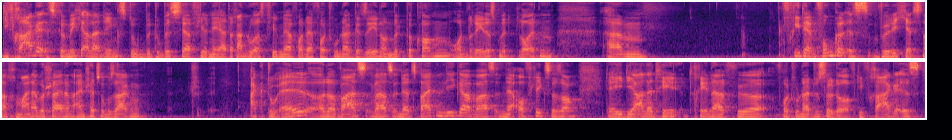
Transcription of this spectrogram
Die Frage ist für mich allerdings, du, du bist ja viel näher dran, du hast viel mehr von der Fortuna gesehen und mitbekommen und redest mit Leuten. Ähm, Friedhelm Funkel ist, würde ich jetzt nach meiner bescheidenen Einschätzung sagen, aktuell oder war es, war es in der zweiten Liga, war es in der Aufstiegssaison der ideale Trainer für Fortuna Düsseldorf. Die Frage ist,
